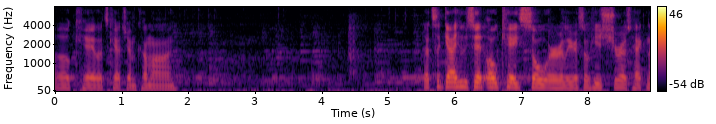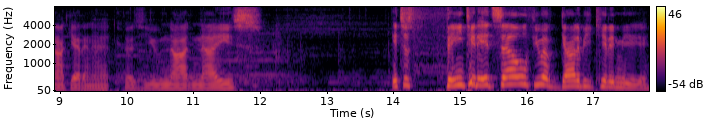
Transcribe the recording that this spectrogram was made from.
Okay, let's catch him. Come on. That's the guy who said okay so earlier, so he's sure as heck not getting it. Cause you not nice. It just fainted itself? You have gotta be kidding me.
